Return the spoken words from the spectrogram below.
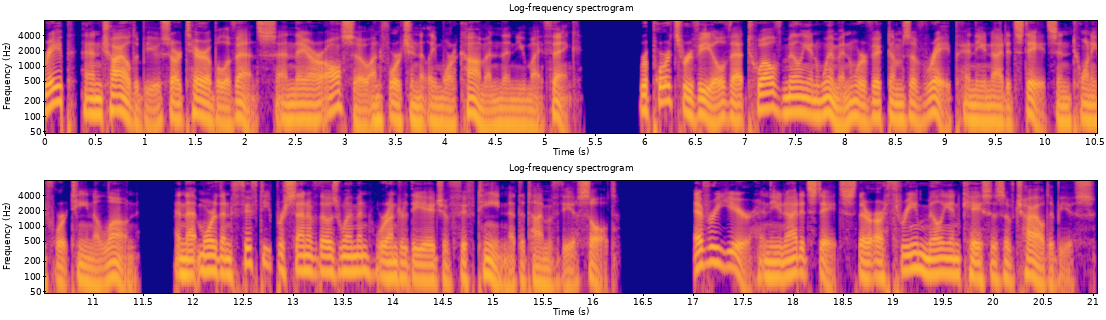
Rape and child abuse are terrible events, and they are also unfortunately more common than you might think. Reports reveal that 12 million women were victims of rape in the United States in 2014 alone, and that more than 50% of those women were under the age of 15 at the time of the assault. Every year in the United States, there are 3 million cases of child abuse.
